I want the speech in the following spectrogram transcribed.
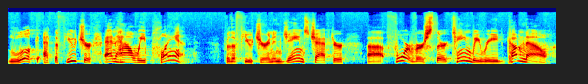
look at the future and how we plan for the future. And in James chapter uh, 4, verse 13, we read, Come now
